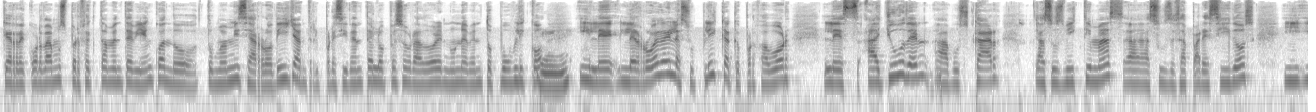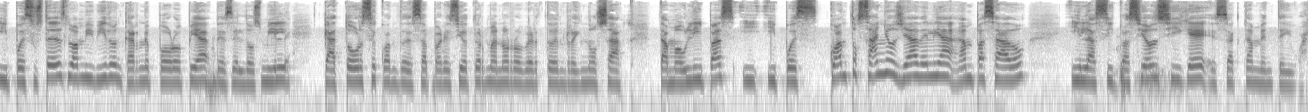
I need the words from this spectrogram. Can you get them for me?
que recordamos perfectamente bien cuando tu mami se arrodilla ante el presidente López Obrador en un evento público y le, le ruega y le suplica que por favor les ayuden a buscar a sus víctimas, a sus desaparecidos. Y, y pues ustedes lo han vivido en carne propia desde el 2014 cuando desapareció tu hermano Roberto en Reynosa, Tamaulipas. Y, y pues cuántos años ya, Delia, han pasado y la situación sigue exactamente igual.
